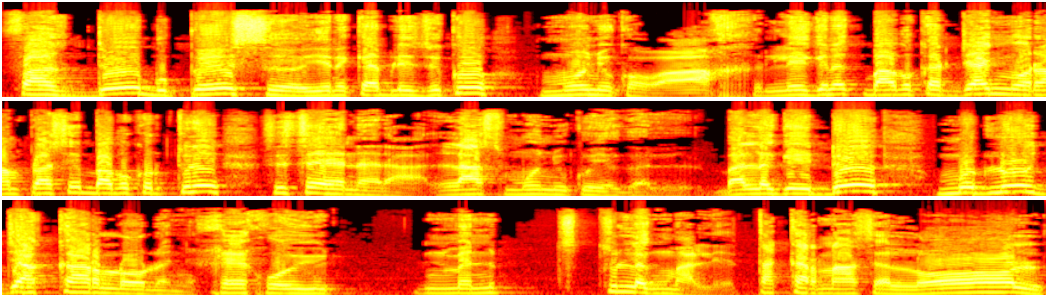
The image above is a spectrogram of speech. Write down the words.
Phase 2 bu PS yéen a Les Échos moo ñu ko wax. Léegi nag Babacar Diagne moo remplacé Babacar Touré ci CNRA laas moo ñu ko yëgal. Balla Gaye 2 Modou Lo jàkkaarloo nañ. Xeexoo yu mel ni sul ak màlle takkar naa se lool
